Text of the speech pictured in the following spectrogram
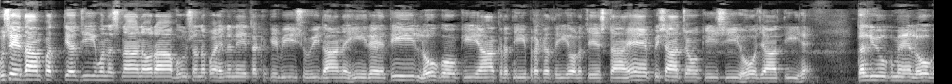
उसे दाम्पत्य जीवन स्नान और आभूषण पहनने तक की भी सुविधा नहीं रहती। लोगों की आकृति, प्रकृति और चेष्टाएँ पिशाचों की सी हो जाती है। कलयुग में लोग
